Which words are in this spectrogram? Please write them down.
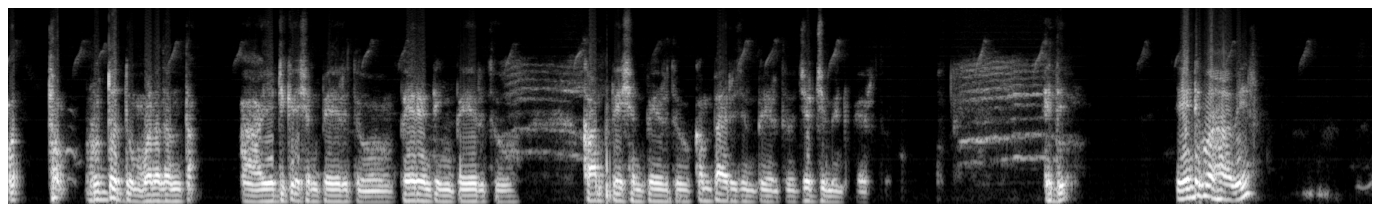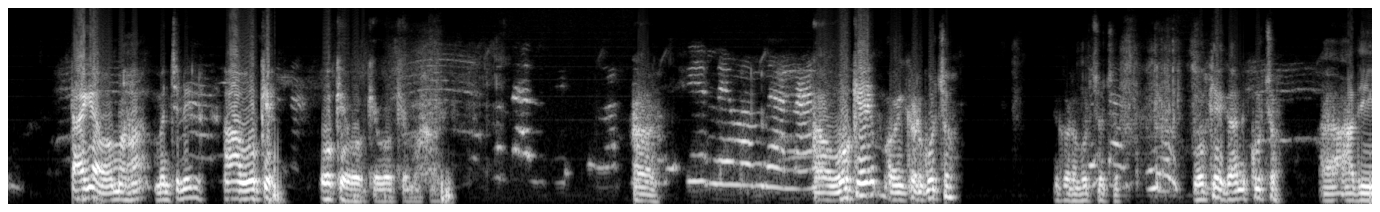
మొత్తం రుద్దొద్దు మనదంతా. ఎడ్యుకేషన్ పేరుతో పేరెంటింగ్ పేరుతో కాంపిటీషన్ పేరుతో కంపారిజన్ పేరుతో జడ్జిమెంట్ పేరుతో. ఇది. ఏంటి మహావీర్? తాగావా మహా? మంచినీళ్ళు ఆ okay. Okay okay okay Mahavir. Okay. ఇక్కడ కూర్చో. ఇక్కడ కూర్చోచ్చు ఓకే కానీ కూర్చో. అది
